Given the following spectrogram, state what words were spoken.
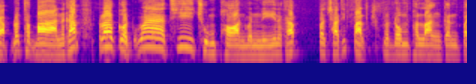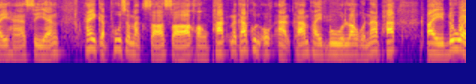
กับรัฐบาลนะครับ ปรากฏว่าที่ชุมพรวันนี้นะครับ ประชาธิปัตย์ระดมพลังกันไปหาเสียง ให้กับผู้สมัครสอสอของพรรคนะครับ คุณองอาจค้ามไพบูลรองหัวหน้าพักไปด้วย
